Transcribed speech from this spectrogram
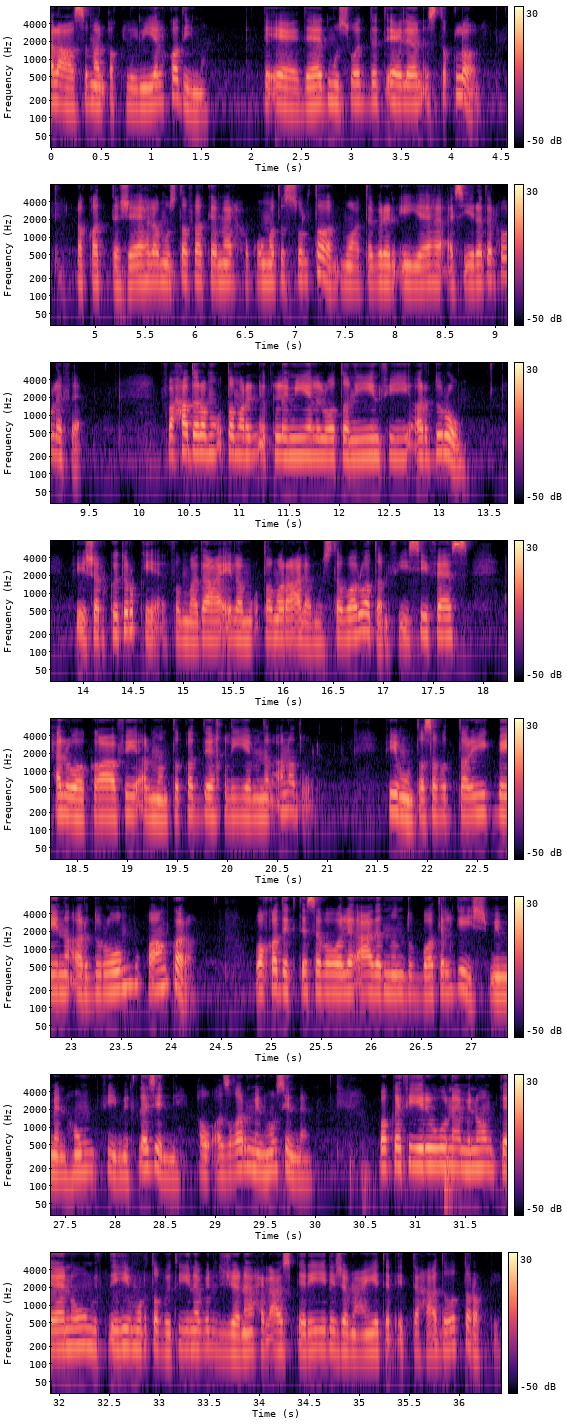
العاصمة الإقليمية القديمة لإعداد مسودة إعلان استقلال. لقد تجاهل مصطفى كمال حكومة السلطان معتبرا إياها أسيرة الحلفاء. فحضر مؤتمر إقليمي للوطنيين في أرض روم في شرق تركيا ثم دعا إلى مؤتمر على مستوى الوطن في سيفاس الواقعة في المنطقة الداخلية من الأناضول في منتصف الطريق بين أرض روم وأنقرة. وقد اكتسب ولاء عدد من ضباط الجيش ممن هم في مثل سنه أو أصغر منه سنا. وكثيرون منهم كانوا مثله مرتبطين بالجناح العسكري لجمعية الاتحاد والترقي.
